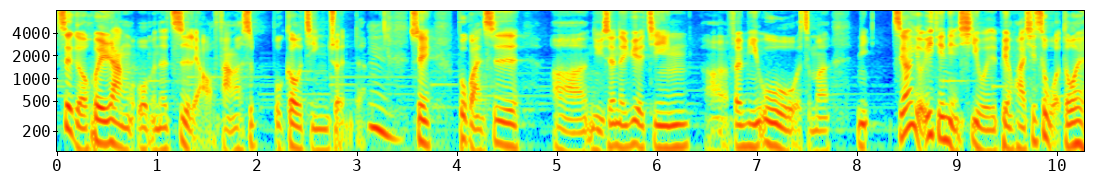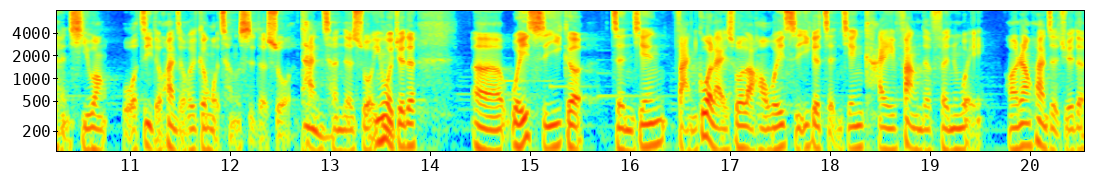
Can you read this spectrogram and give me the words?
这个会让我们的治疗反而是不够精准的。嗯，所以不管是。呃，女生的月经啊、呃，分泌物什么，你只要有一点点细微的变化，其实我都会很希望我自己的患者会跟我诚实的说，坦诚的说，因为我觉得，呃，维持一个整间反过来说了哈，维持一个整间开放的氛围，好让患者觉得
